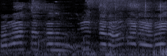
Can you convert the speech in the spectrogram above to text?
ثلاثة من हमारे राज्य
